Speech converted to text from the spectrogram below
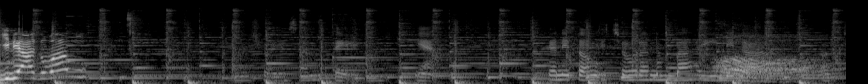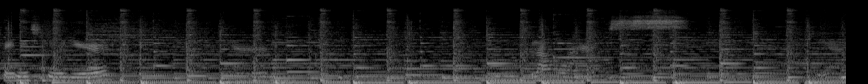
ginagawa mo? I'll show you something. Yan. Ganito ang itsura ng bahay nila pag Chinese New Year. Yan. Mga flowers. Yan.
